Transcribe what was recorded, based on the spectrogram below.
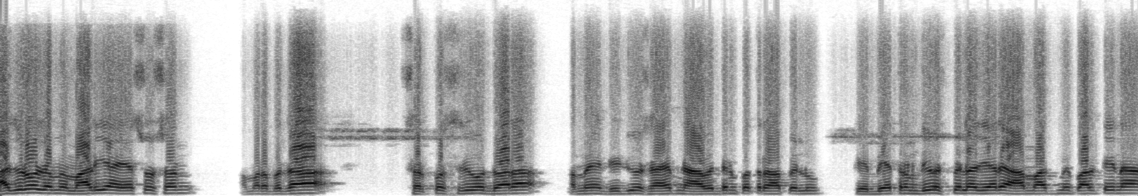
આજરોજ અમે માળિયા એસોસિએશન, અમારા બધા સરપંચશ્રીઓ દ્વારા અમે ડીડીઓ સાહેબને આવેદનપત્ર આપેલું. કે બે ત્રણ દિવસ પહેલા જ્યારે આમ આદમી પાર્ટીના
